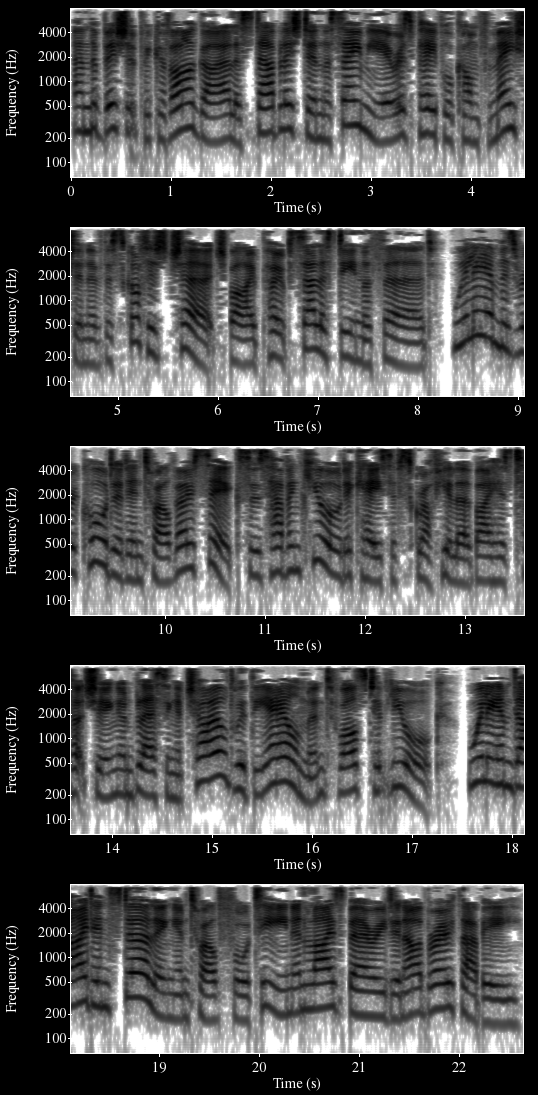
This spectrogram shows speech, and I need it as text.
and the Bishopric of Argyll established in the same year as papal confirmation of the Scottish Church by Pope Celestine III. William is recorded in 1206 as having cured a case of scrofula by his touching and blessing a child with the ailment whilst at York. William died in Stirling in 1214 and lies buried in Arbroath Abbey.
